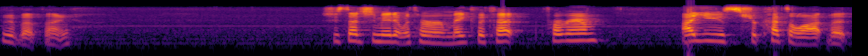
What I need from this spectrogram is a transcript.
Look at that thing. She said she made it with her Make the Cut program. I use Sure Cuts A Lot, but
